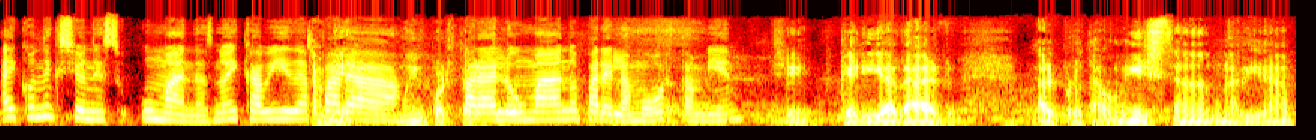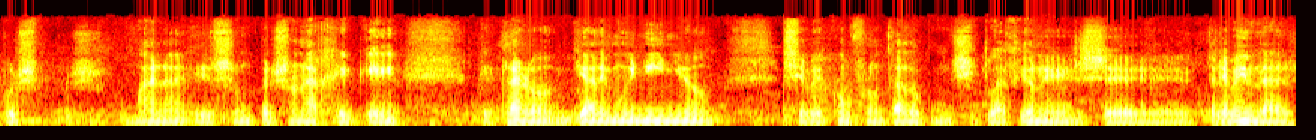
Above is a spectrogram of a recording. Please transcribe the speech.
hay conexiones humanas, ¿no? Hay cabida También, para, muy para lo humano, para el amor también. Sí, quería dar al protagonista una vida pues, pues Es un personaje que, que, claro, ya de muy niño se ve confrontado con situaciones eh, tremendas,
